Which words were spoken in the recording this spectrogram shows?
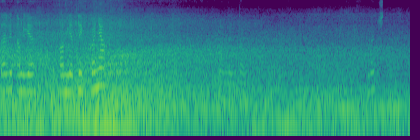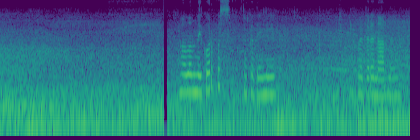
Далі там є пам'ятник коня. Вон він там. Бачите? Головний корпус академії ветеринарної.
